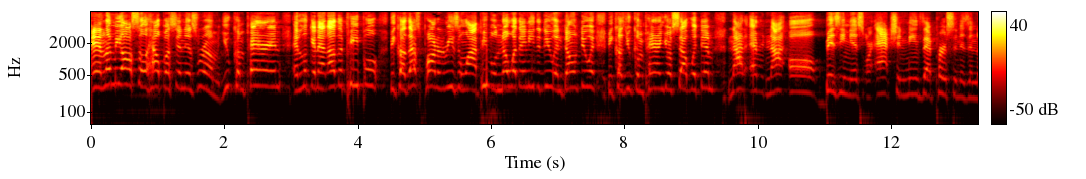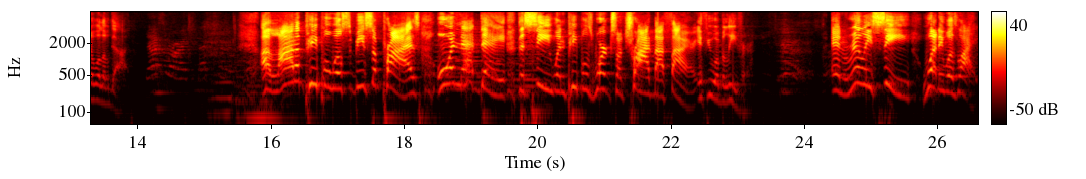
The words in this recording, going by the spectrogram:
And let me also help us in this room. You comparing and looking at other people because that's part of the reason why people know what they need to do and don't do it because you comparing yourself with them. Not every, not all busyness or action means that person is in the will of God. A lot of people will be surprised on that day to see when people's works are tried by fire, if you are a believer, and really see what it was like.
